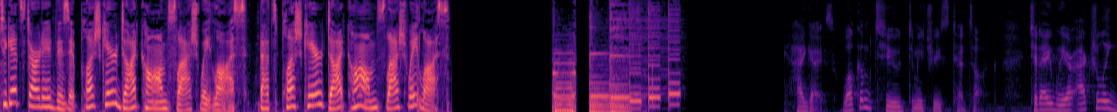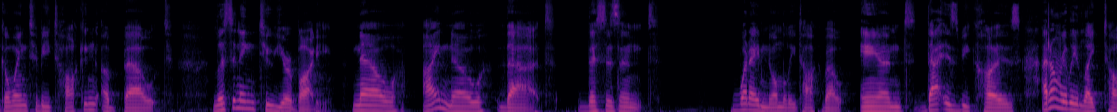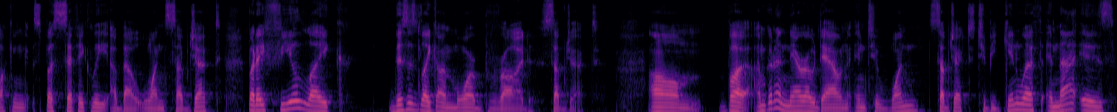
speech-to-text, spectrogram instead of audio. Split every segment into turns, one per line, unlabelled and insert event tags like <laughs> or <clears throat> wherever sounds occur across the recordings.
To get started, visit plushcare.com slash weight loss. That's plushcare.com slash weight loss.
Hi guys, welcome to Dimitri's TED Talk. Today we are actually going to be talking about listening to your body. Now, I know that this isn't what I normally talk about, and that is because I don't really like talking specifically about one subject, but I feel like this is like a more broad subject. Um, but I'm going to narrow down into one subject to begin with, and that is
